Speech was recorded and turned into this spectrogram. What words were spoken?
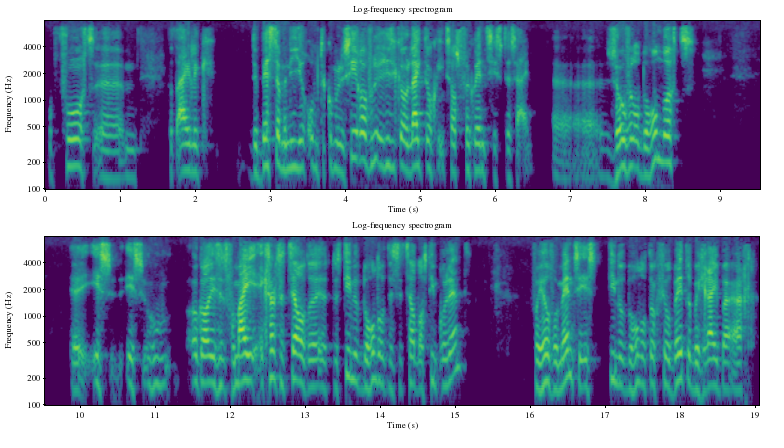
op voort. Uh, dat eigenlijk de beste manier om te communiceren over risico lijkt toch iets als frequenties te zijn. zoveel op de 100 is, is hoe, ook al is het voor mij exact hetzelfde, dus 10 op de 100 is hetzelfde als 10%. Voor heel veel mensen is 10 op de 100 toch veel beter begrijpbaar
